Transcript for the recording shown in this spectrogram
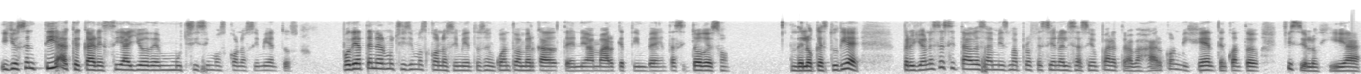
y yo sentía que carecía yo de muchísimos conocimientos podía tener muchísimos conocimientos en cuanto a mercado, tenía marketing, ventas y todo eso de lo que estudié, pero yo necesitaba esa misma profesionalización para trabajar con mi gente en cuanto a fisiología,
